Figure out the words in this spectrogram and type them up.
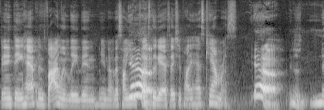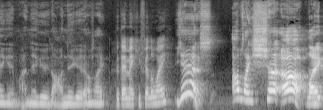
If anything happens violently, then you know that's on you. Yeah. Plus, the gas station probably has cameras. Yeah. It just, nigga, my nigga, oh, nigga. I was like, Did that make you feel away yes. I was like, shut up. Like,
